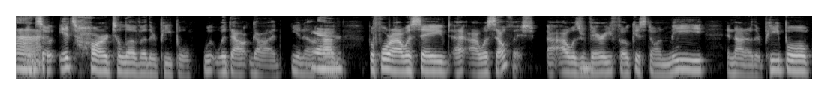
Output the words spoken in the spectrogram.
uh, and so it's hard to love other people w- without God. You know, yeah. before I was saved, I, I was selfish. I, I was mm-hmm. very focused on me and not other people.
